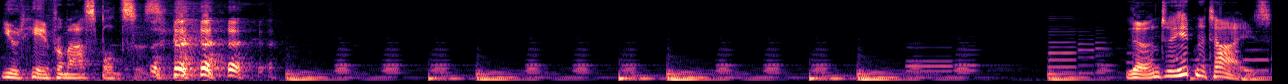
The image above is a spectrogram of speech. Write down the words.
You'd hear from our sponsors. Learn to hypnotize.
